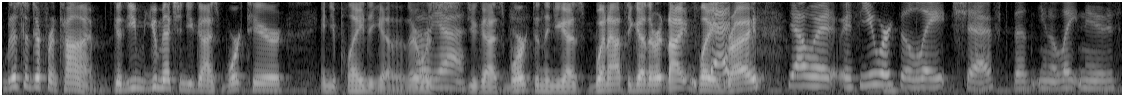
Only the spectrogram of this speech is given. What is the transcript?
but it's a different time because you you mentioned you guys worked here and you played together. There Oh, was yeah. you guys worked and then you guys went out together at night and played, Yes. right? Yeah, well, if you worked the late shift, the you know late news,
